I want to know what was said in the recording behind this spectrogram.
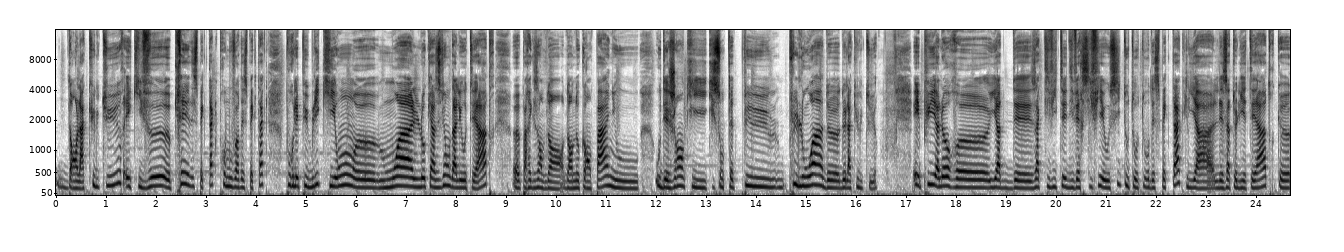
dans la culture et qui veut créer des spectacles, promouvoir des spectacles pour les publics qui ont euh, moins l'occasion d'aller au théâtre, euh, par exemple dans, nos campagnes ou, des gens qui, sont peut-être plus, plus loin de, la culture. Et puis alors, euh, il y a des activités diversifiées aussi tout autour des spectacles. Il y a les ateliers théâtre que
